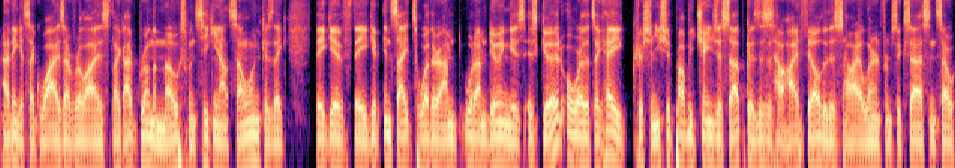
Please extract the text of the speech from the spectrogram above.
And I think it's like wise. I've realized like I've grown the most when seeking out someone because like they give they give insight to whether I'm what I'm doing is is good or whether it's like, hey, Christian, you should probably change this up because this is how I failed or this is how I learned from success. And so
